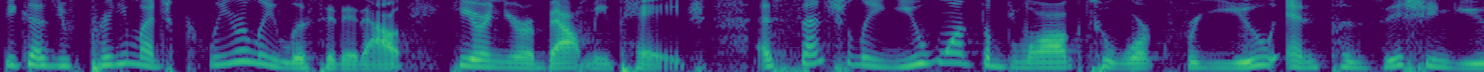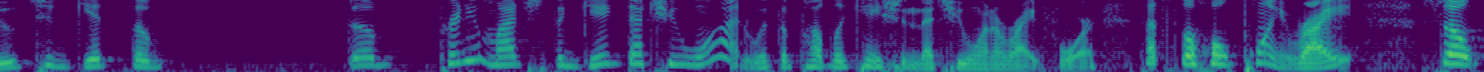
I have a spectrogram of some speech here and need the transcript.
because you've pretty much clearly listed it out here in your About Me page. Essentially, you want the blog to work for you and position you to get the the pretty much the gig that you want with the publication that you want to write for. That's the whole point, right? So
